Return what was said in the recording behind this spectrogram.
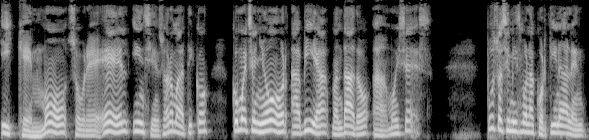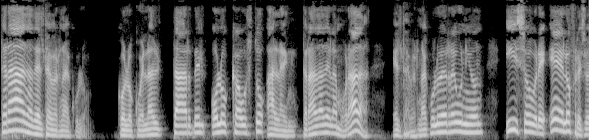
y quemó sobre él incienso aromático, como el Señor había mandado a Moisés. Puso asimismo la cortina a la entrada del tabernáculo colocó el altar del holocausto a la entrada de la morada, el tabernáculo de reunión, y sobre él ofreció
